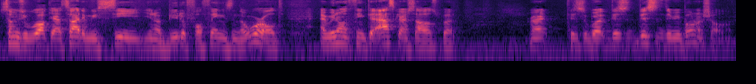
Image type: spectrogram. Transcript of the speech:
Sometimes we walk outside and we see, you know, beautiful things in the world, and we don't think to ask ourselves, but right, this is what this this is the Ribono Shalom,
